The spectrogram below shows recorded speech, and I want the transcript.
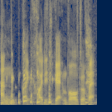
and like how did you get involved with it?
